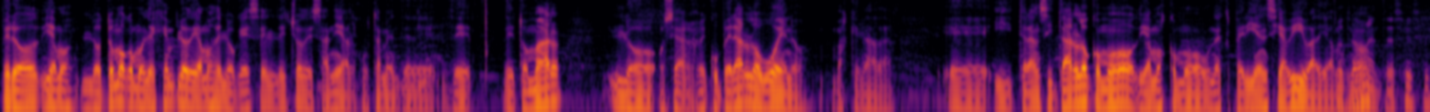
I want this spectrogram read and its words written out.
pero digamos, lo tomo como el ejemplo, digamos, de lo que es el hecho de sanear, justamente, de, de, tomar lo, o sea, recuperar lo bueno, más que nada. eh, y transitarlo como, digamos, como una experiencia viva, digamos, ¿no? Sí, sí, sí.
